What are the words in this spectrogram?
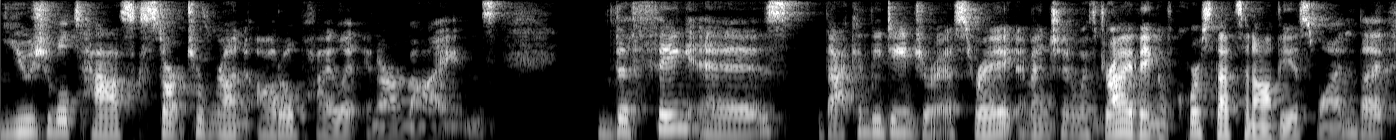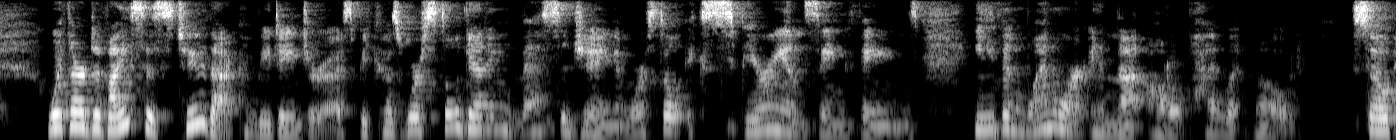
usual tasks start to run autopilot in our minds. the thing is, that can be dangerous, right? I mentioned with driving, of course, that's an obvious one, but with our devices too, that can be dangerous because we're still getting messaging and we're still experiencing things, even when we're in that autopilot mode. So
